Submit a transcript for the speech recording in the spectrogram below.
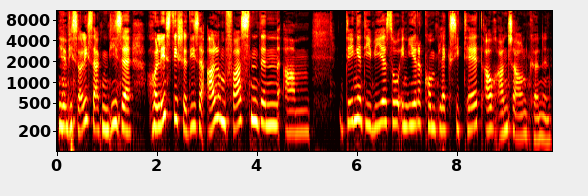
wie soll ich sagen, diese holistische, diese allumfassenden, ähm, Dinge, die wir so in ihrer Komplexität auch anschauen können.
